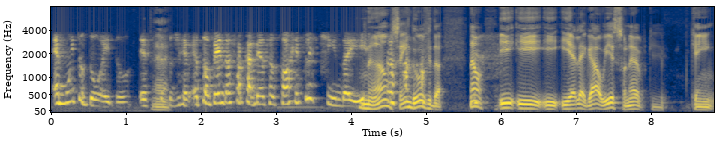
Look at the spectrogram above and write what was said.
É muito doido esse É. tipo de. Eu tô vendo a sua cabeça só refletindo aí. Não, sem dúvida. Não, e, e- e- é legal isso, né? Porque quem,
